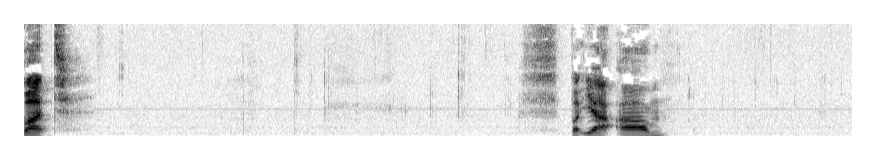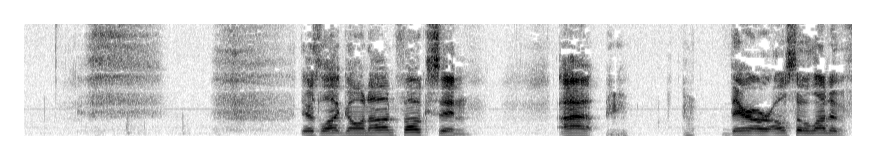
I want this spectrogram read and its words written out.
but, but yeah, um, there's a lot going on, folks, and uh, there are also a lot of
